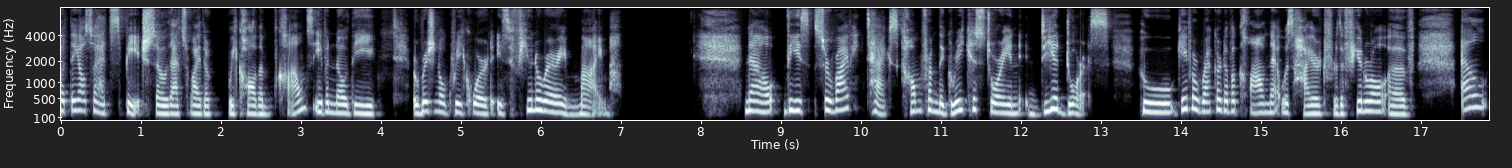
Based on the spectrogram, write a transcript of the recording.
but they also had speech. So that's why we call them clowns, even though the original Greek word is funerary mime. Now, these surviving texts come from the Greek historian Diodorus, who gave a record of a clown that was hired for the funeral of L.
